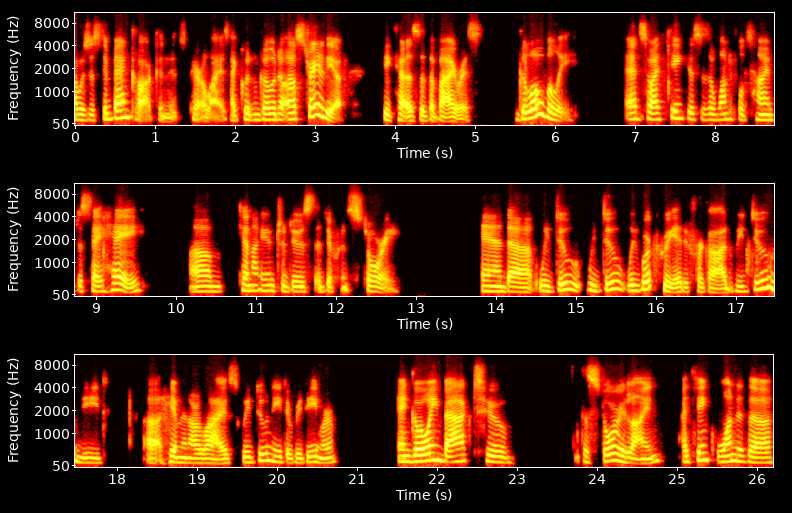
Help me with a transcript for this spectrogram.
I was just in Bangkok and it's paralyzed. I couldn't go to Australia because of the virus globally. And so I think this is a wonderful time to say, hey, um, can I introduce a different story? And uh, we do, we do, we were created for God. We do need uh, Him in our lives. We do need a Redeemer. And going back to the storyline, I think one of the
